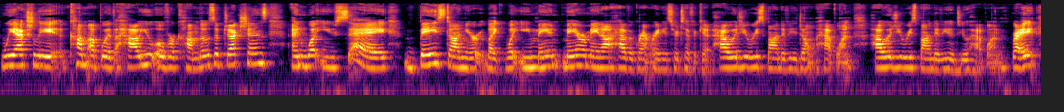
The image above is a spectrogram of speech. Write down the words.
We actually come up with how you overcome those objections and what you say based on your like what you may may or may not have a grant writing certificate. How would you respond if you don't have one? How would you respond if you do have one, right?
